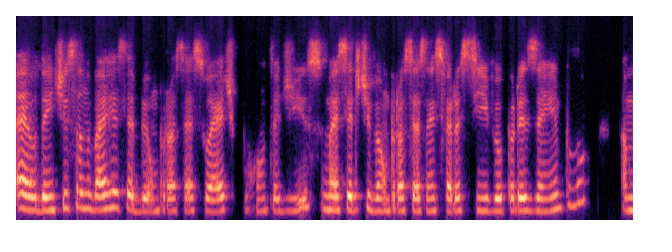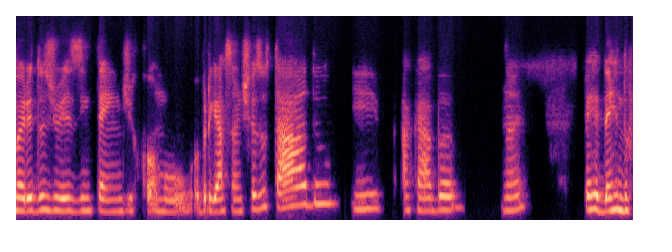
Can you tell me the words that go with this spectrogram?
É, o dentista não vai receber um processo ético por conta disso, mas se ele tiver um processo na esfera civil, por exemplo, a maioria dos juízes entende como obrigação de resultado e acaba, né, perdendo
